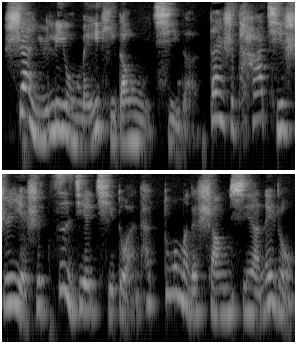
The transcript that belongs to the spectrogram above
善于利用媒体当武器的，但是她其实也是自揭其短，她多么的伤心啊！那种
